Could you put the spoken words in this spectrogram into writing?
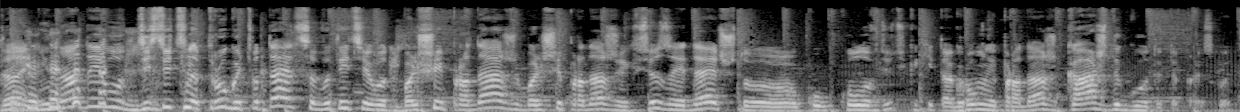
Да, не надо его действительно трогать. Пытаются вот эти вот большие продажи, большие продажи, их все заедает, что Call of Duty какие-то огромные продажи. Каждый год это происходит.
